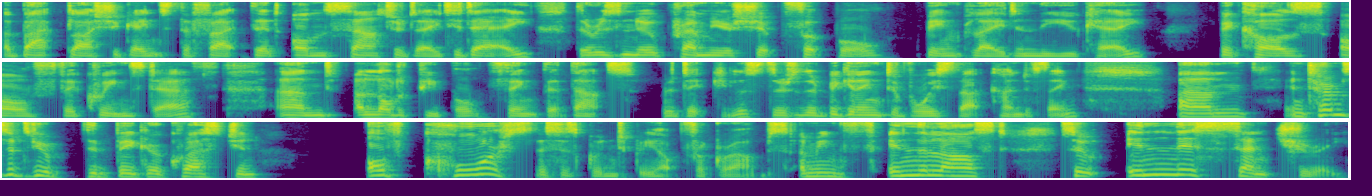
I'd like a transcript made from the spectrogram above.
a backlash against the fact that on Saturday today there is no Premiership football being played in the UK because of the Queen's death. And a lot of people think that that's ridiculous. There's, they're beginning to voice that kind of thing. Um, in terms of your, the bigger question, of course, this is going to be up for grabs. I mean, in the last, so in this century,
